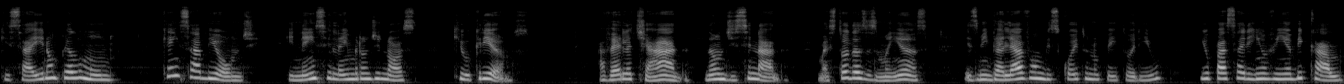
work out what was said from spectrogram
que saíram pelo mundo, quem sabe onde, e nem se lembram de nós, que o criamos. A velha tiada não disse nada, mas todas as manhãs esmigalhava um biscoito no peitoril e o passarinho vinha bicá-lo,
